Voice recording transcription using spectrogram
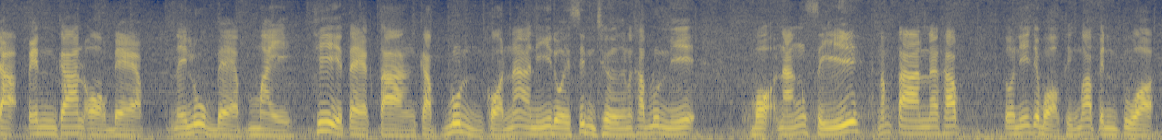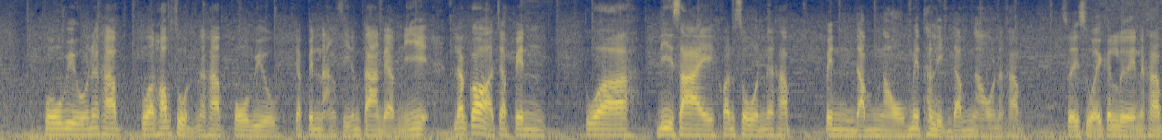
จะเป็นการออกแบบ ในรูปแบบใหม่ที่แตกต่างกับรุ่นก่อนหน้านี้โดยสิ้นเชิงนะครับ รุ่นนี้เบาะหนังสีน้ำตาลนะครับ ตัวนี้จะบอกถึงว่าเป็นตัวโฟวิวนะครับ ตัวท็อปสุดนะครับโฟวิวจะเป็นหนังสีน้ำตาลแบบนี้ แล้วก็จะเป็นตัวดีไซน์คอนโซลนะครับ เป็นดำเงาเมทัลลิกดำเงานะครับ สวยๆกันเลยนะครับ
